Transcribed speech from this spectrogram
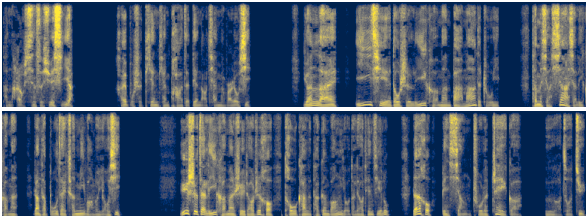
他哪有心思学习呀？还不是天天趴在电脑前面玩游戏。原来一切都是李可曼爸妈的主意，他们想吓吓李可曼，让他不再沉迷网络游戏。于是，在李可曼睡着之后，偷看了他跟网友的聊天记录，然后便想出了这个恶作剧。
